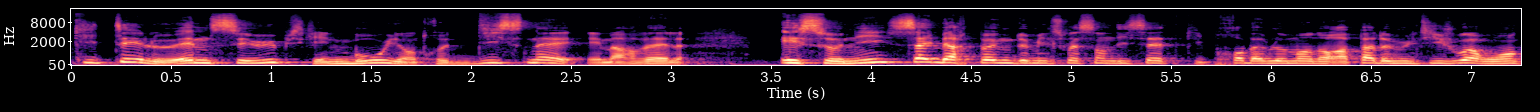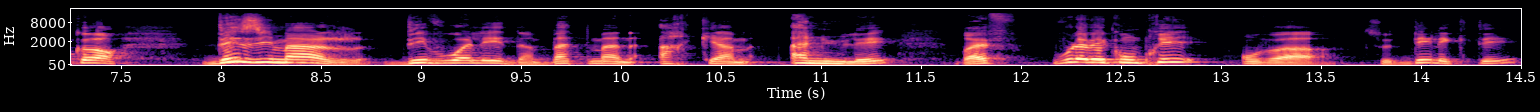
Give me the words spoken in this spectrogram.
quitter le MCU, puisqu'il y a une brouille entre Disney et Marvel, et Sony, Cyberpunk 2077 qui probablement n'aura pas de multijoueur ou encore des images dévoilées d'un Batman Arkham annulé. Bref, vous l'avez compris, on va se délecter.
